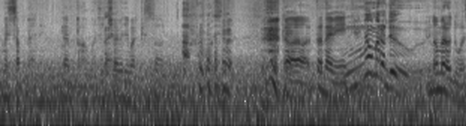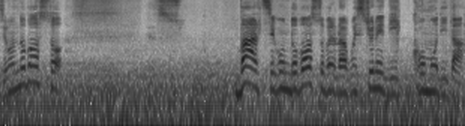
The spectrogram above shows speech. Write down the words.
messa bene, ben power, se avete qualche soldo. Ah, a proposito. no, no, torna ai 20. Numero 2. Numero 2, secondo posto. Va al secondo posto per una questione di comodità.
